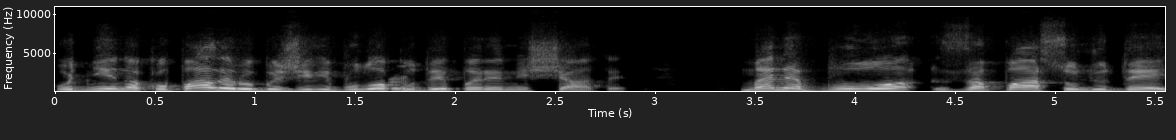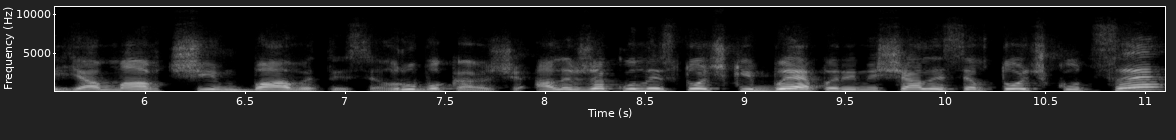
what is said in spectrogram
одні накопали рубежів і було куди переміщати. У мене було запасу людей, я мав чим бавитися, грубо кажучи. Але вже коли з точки Б переміщалися в точку С,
